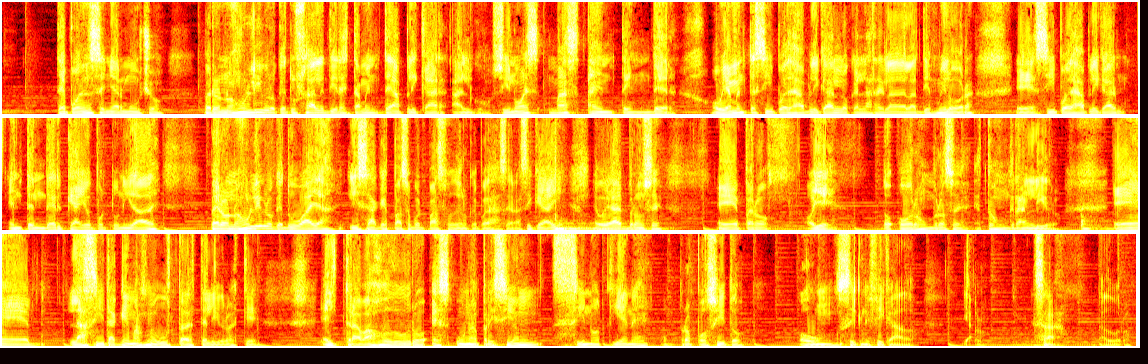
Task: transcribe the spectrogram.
te puede enseñar mucho, pero no es un libro que tú sales directamente a aplicar algo, sino es más a entender. Obviamente sí puedes aplicar lo que es la regla de las 10.000 horas, eh, sí puedes aplicar, entender que hay oportunidades, pero no es un libro que tú vayas y saques paso por paso de lo que puedes hacer. Así que ahí le voy a dar bronce, eh, pero oye, dos oros, un bronce, esto es un gran libro. Eh, la cita que más me gusta de este libro es que el trabajo duro es una prisión si no tiene un propósito o un significado. Diablo, esa está duro.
